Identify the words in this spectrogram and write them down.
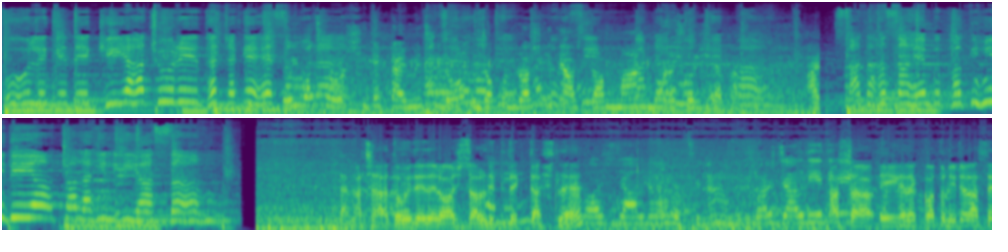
ফুলকে দেখিয়া ছুরি ধচকে ওই বছর শীতের টাইমে ছিল যখন রস খেতে আসতাম মাঠ ভরা সরিষা থাকতো। আর সাদা সাহেব ফকি দিয়া চলা হিলিয়া আচ্ছা তুমি যে এই রস জাল দিতে দেখতে আসলে হ্যাঁ? রস জাল দেওয়া হচ্ছে না। রস জাল দিয়ে দিয়ে আচ্ছা এইখানে কত লিটার আছে?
